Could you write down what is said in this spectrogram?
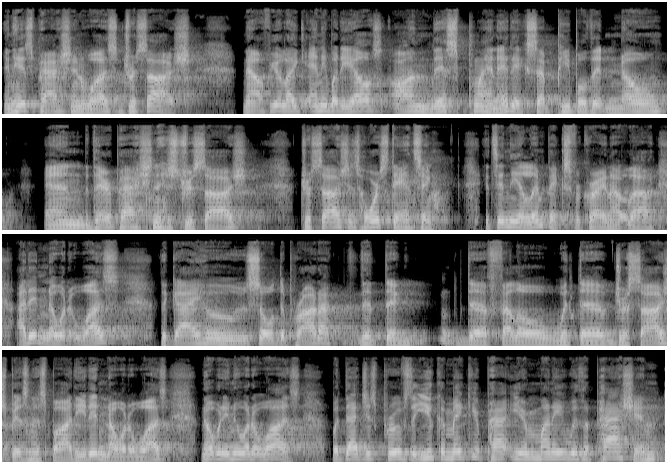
and his passion was dressage. Now, if you're like anybody else on this planet, except people that know and their passion is dressage, dressage is horse dancing. It's in the Olympics for crying out loud. I didn't know what it was. The guy who sold the product, that the the fellow with the dressage business bought, he didn't know what it was. Nobody knew what it was. But that just proves that you can make your pa- your money with a passion,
